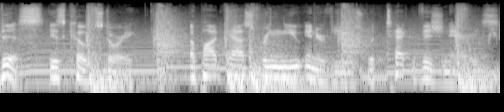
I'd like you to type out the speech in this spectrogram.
This is Code Story, a podcast bringing you interviews with tech visionaries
